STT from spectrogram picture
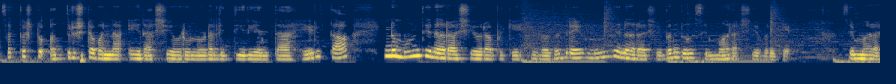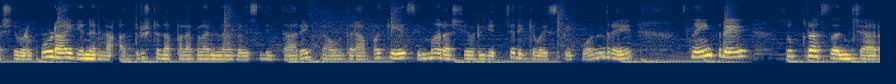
ಸಾಕಷ್ಟು ಅದೃಷ್ಟವನ್ನು ಈ ರಾಶಿಯವರು ನೋಡಲಿದ್ದೀರಿ ಅಂತ ಹೇಳ್ತಾ, ಇನ್ನು ಮುಂದಿನ ರಾಶಿಯವರ ಬಗ್ಗೆ ಹೇಳೋದಾದರೆ, ಮುಂದಿನ ರಾಶಿ ಬಂದು ಸಿಂಹ ರಾಶಿಯವರಿಗೆ. ಸಿಂಹ ರಾಶಿಯವರು ಕೂಡ ಏನೆಲ್ಲ ಅದೃಷ್ಟದ ಫಲಗಳನ್ನು ಗಳಿಸಲಿದ್ದಾರೆ, ಯಾವುದರ ಬಗ್ಗೆ ಸಿಂಹ ರಾಶಿಯವರು ಎಚ್ಚರಿಕೆ ವಹಿಸಬೇಕು ಅಂದರೆ, ಸ್ನೇಹಿತರೆ, ಶುಕ್ರ ಸಂಚಾರ.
